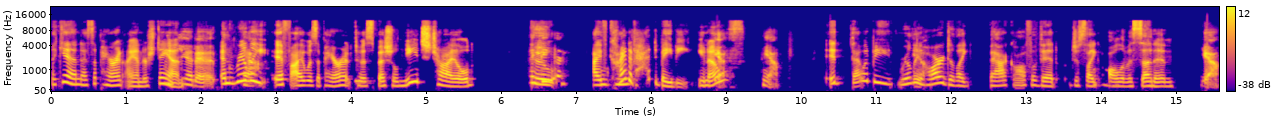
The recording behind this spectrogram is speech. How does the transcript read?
again, as a parent, I I understand. get it. And Yeah. really, if I was a parent to a special needs child, I who think that I've kind Mhm. of had to baby, you know, yes, yeah. it that would be really Yeah. hard to like back off of it just like Mhm. all of a sudden. Yeah.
